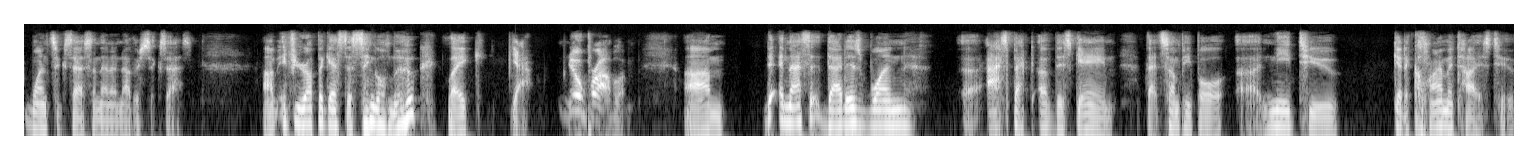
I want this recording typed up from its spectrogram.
one success and then another success. Um, if you're up against a single mook, like yeah, no problem. Um, and that's that is one uh, aspect of this game that some people uh, need to get acclimatized to.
